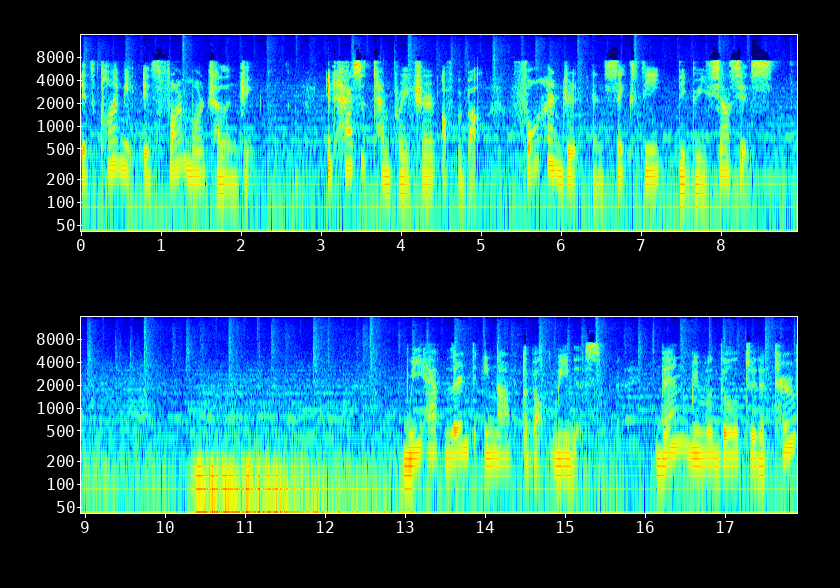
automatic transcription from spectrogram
its climate is far more challenging. It has a temperature of about 460 degrees Celsius. We have learned enough about Venus. Then we will go to the third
